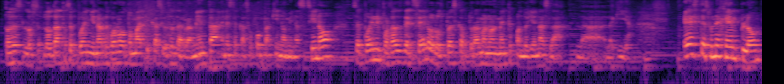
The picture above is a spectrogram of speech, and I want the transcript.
Entonces los, los, datos se pueden llenar de forma automática si usas la herramienta, en este caso Compact y Nóminas. Si no, se pueden importar desde Excel o los puedes capturar manualmente cuando llenas la, la, guía. Este es un ejemplo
